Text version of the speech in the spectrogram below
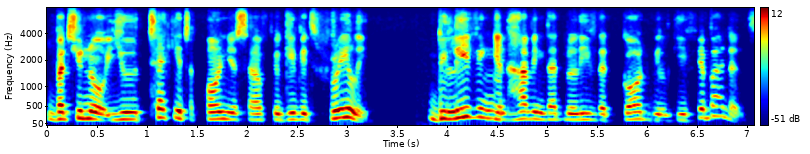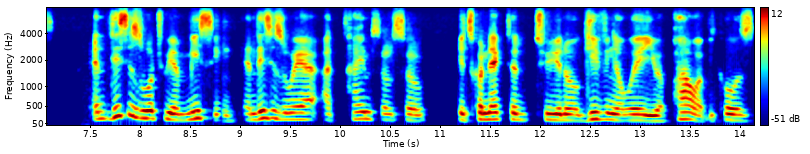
but you know you take it upon yourself to give it freely believing and having that belief that god will give you abundance. And this is what we are missing. And this is where at times also it's connected to you know giving away your power because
